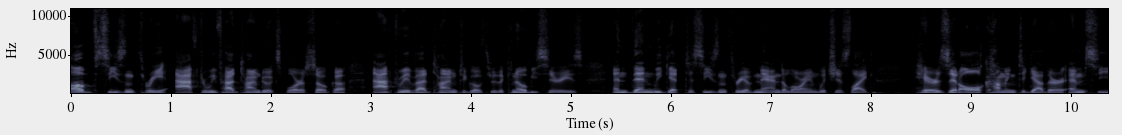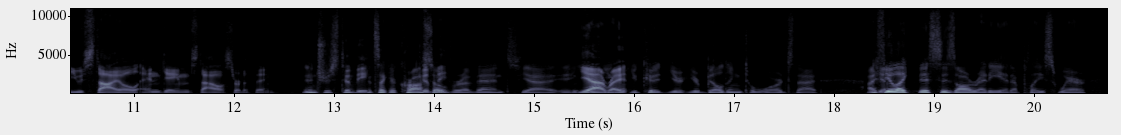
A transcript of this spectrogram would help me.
of season 3 after we've had time to explore Ahsoka, after we've had time to go through the Kenobi series, and then we get to season 3 of Mandalorian, which is like here's it all coming together MCU style, endgame style sort of thing. Interesting. Could be. It's like a crossover event. Yeah. it- Yeah, you- right. You could you're you're building towards that. I feel like this is already at a place where y-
